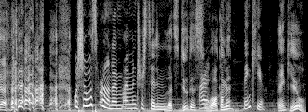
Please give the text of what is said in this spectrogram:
yeah, Well, show us around. I'm I'm interested in. let's do this. Right. Welcome in. Thank you. Thank you.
